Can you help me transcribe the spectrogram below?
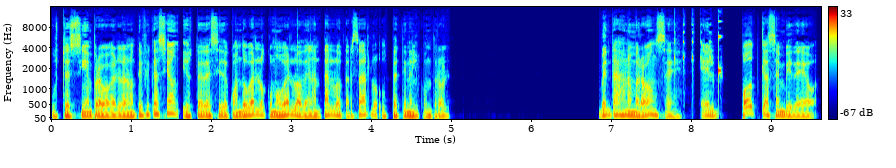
Usted siempre va a ver la notificación y usted decide cuándo verlo, cómo verlo, adelantarlo, atrasarlo. Usted tiene el control. Ventaja número 11. El podcast en video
